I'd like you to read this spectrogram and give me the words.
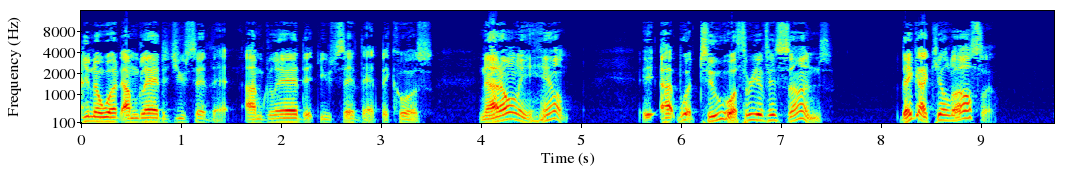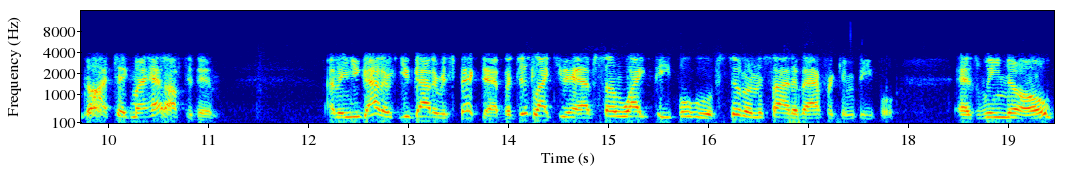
you know what? I'm glad that you said that. I'm glad that you said that because not only him, uh, what two or three of his sons, they got killed also. No, I take my hat off to them. I mean, you gotta you gotta respect that. But just like you have some white people who have stood on the side of African people, as we know,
